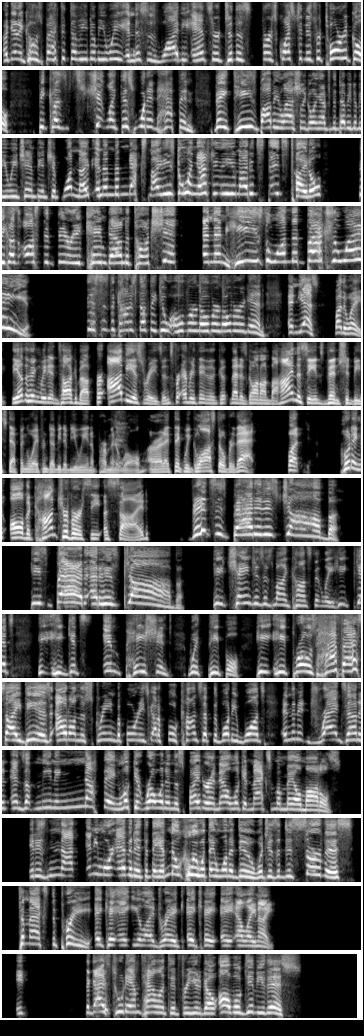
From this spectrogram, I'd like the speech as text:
Again, it goes back to WWE, and this is why the answer to this first question is rhetorical. Because shit like this wouldn't happen. They tease Bobby Lashley going after the WWE Championship one night, and then the next night he's going after the United States title because Austin Theory came down to talk shit, and then he's the one that backs away. This is the kind of stuff they do over and over and over again. And yes, by the way, the other thing we didn't talk about, for obvious reasons, for everything that, that has gone on behind the scenes, Vince should be stepping away from WWE in a permanent role. All right. I think we glossed over that. But putting all the controversy aside, Vince is bad at his job. He's bad at his job. He changes his mind constantly. He gets he, he gets impatient with people. He he throws half-ass ideas out on the screen before he's got a full concept of what he wants, and then it drags out and ends up meaning nothing. Look at Rowan and the Spider, and now look at Maximum Male Models. It is not any more evident that they have no clue what they want to do, which is a disservice to Max Dupri, aka Eli Drake, aka LA Knight. The guy's too damn talented for you to go, oh, we'll give you this,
